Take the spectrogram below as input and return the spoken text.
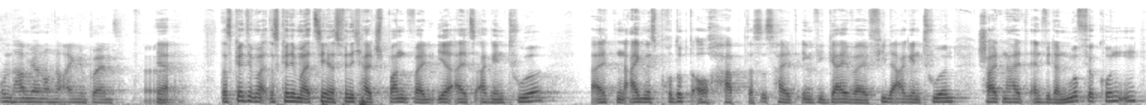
und haben ja noch eine eigene Brand. Ja. Das könnt ihr mal, das könnt ihr mal erzählen. Das finde ich halt spannend, weil ihr als Agentur halt ein eigenes Produkt auch habt. Das ist halt irgendwie geil, weil viele Agenturen schalten halt entweder nur für Kunden.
